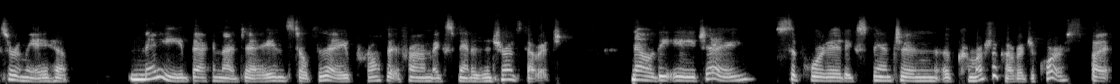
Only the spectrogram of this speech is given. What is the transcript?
certainly AHIP, many back in that day and still today profit from expanded insurance coverage. Now, the AHA supported expansion of commercial coverage, of course, but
